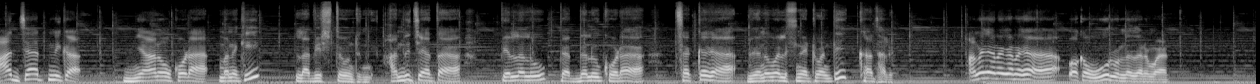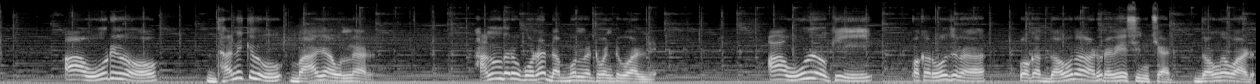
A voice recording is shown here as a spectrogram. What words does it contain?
ఆధ్యాత్మిక జ్ఞానం కూడా మనకి లభిస్తూ ఉంటుంది. అందుచేత పిల్లలు పెద్దలు కూడా చక్కగా వినవలసినటువంటి కథలు. అనగనగనగా ఒక ఊరు ఉన్నదనమాట ఆ ఊరిలో ధనికులు బాగా ఉన్నారు. అందరూ కూడా డబ్బున్నటువంటి వాళ్ళే. ఆ ఊళ్ళోకి ఒక రోజున ఒక దొంగనాడు ప్రవేశించాడు. దొంగవాడు.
